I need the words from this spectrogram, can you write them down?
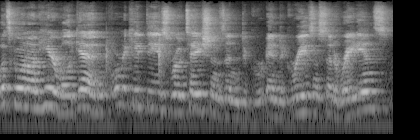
What's going on here? Well, again, we're going to keep these rotations in, deg in degrees instead of radians.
